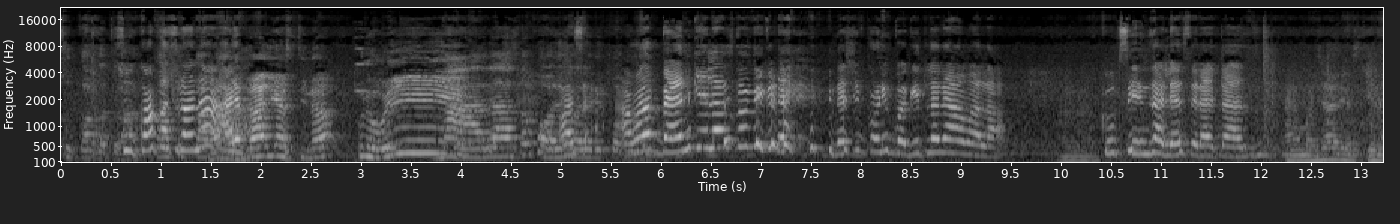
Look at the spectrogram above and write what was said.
सुका कचरा. सुका कचरा ना? अरे झाली असती ना? पण होई मारला असतो असं फॉरेस्ट आम्हाला बॅन केलं असतं तिकडे. नशीब कोणी बघितलं नाही आम्हाला. खूप सीन झाले असते राहता आज काय मजा आली असती ना?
